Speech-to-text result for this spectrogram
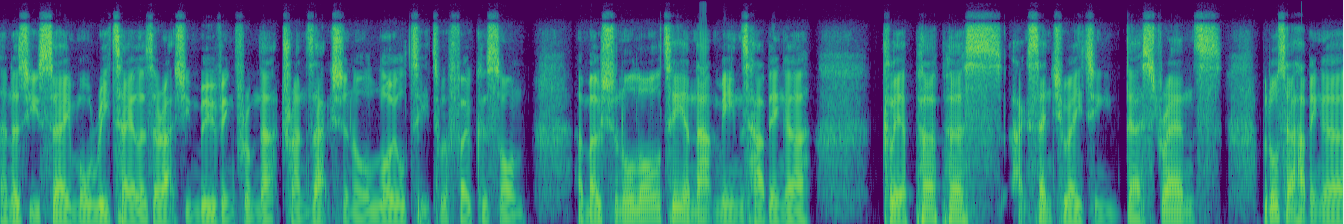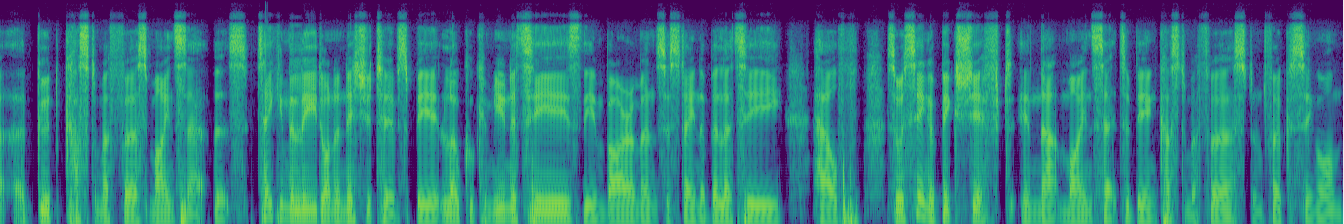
and as you say, more retailers are actually moving from that transactional loyalty to a focus on emotional loyalty. And that means having a clear purpose, accentuating their strengths, but also having a, a, good customer first mindset that's taking the lead on initiatives, be it local communities, the environment, sustainability, health. So we're seeing a big shift in that mindset to being customer first and focusing on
